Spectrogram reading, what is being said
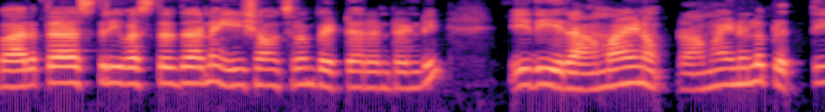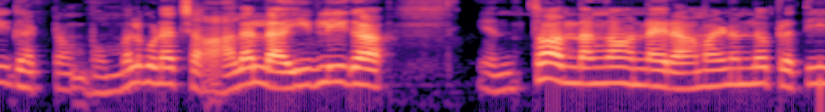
భారత స్త్రీ వస్త్రధారణ ఈ సంవత్సరం పెట్టారంటండి. ఇది రామాయణం. రామాయణంలో ప్రతి ఘట్టం బొమ్మలు కూడా చాలా లైవ్లీగా ఎంతో అందంగా ఉన్నాయి. రామాయణంలో ప్రతి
